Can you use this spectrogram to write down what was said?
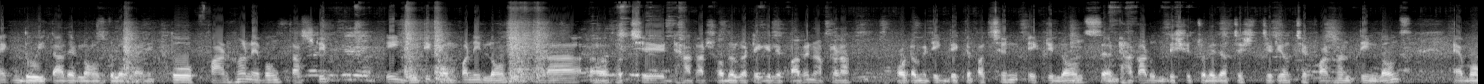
এক, দুই তাদের লঞ্চগুলো যায়। তো ফারহান এবং তাশরিফ এই দুইটি কোম্পানির লঞ্চ আপনারা হচ্ছে ঢাকার সদরঘাটে গেলে পাবেন। আপনারা অটোমেটিক দেখতে পাচ্ছেন, একটি লঞ্চ ঢাকার উদ্দেশ্যে চলে যাচ্ছে যেটি হচ্ছে ফারহান তিন লঞ্চ এবং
